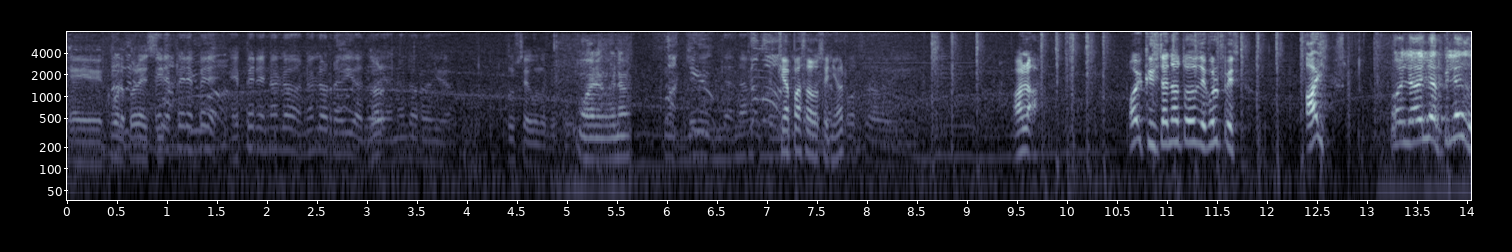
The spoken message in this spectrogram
Eh, ¿Cómo le puedo decir? Espere, espere, espere, espere, no lo, no lo reviva todavía, no lo reviva. Un segundo, por favor. Bueno, bueno. ¿Qué ha pasado, señor? ¡Hala! ¡Ay, que se están dando todos de golpes! ¡Ay! Hola, hola, pelado.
